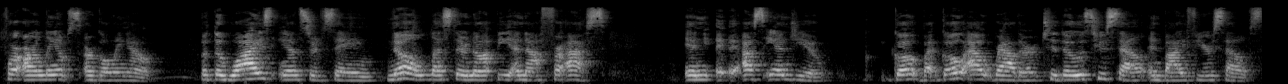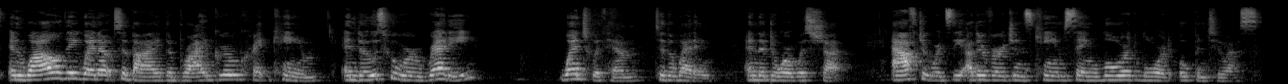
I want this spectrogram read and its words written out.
for our lamps are going out. But the wise answered, saying, No, lest there not be enough for us, and eh, us and you. Go, but go out rather to those who sell and buy for yourselves. And while they went out to buy, the bridegroom came, and those who were ready went with him to the wedding, and the door was shut. Afterwards, the other virgins came, saying, Lord, Lord, open to us.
